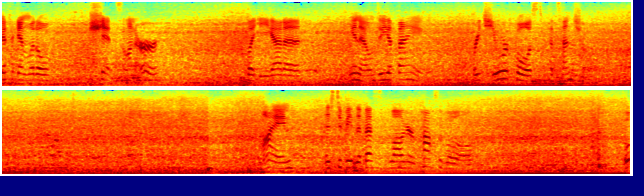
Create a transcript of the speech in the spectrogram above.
Insignificant little shits on earth. But you gotta, you know, do your thing. Reach your fullest potential. Mine is to be the best vlogger possible. oh,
